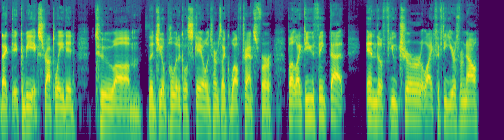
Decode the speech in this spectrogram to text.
that it could be extrapolated to um, the geopolitical scale in terms of like wealth transfer. But like, do you think that in the future, like 50 years from now,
